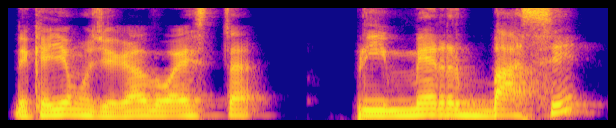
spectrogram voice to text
de que hayamos llegado a esta primer base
